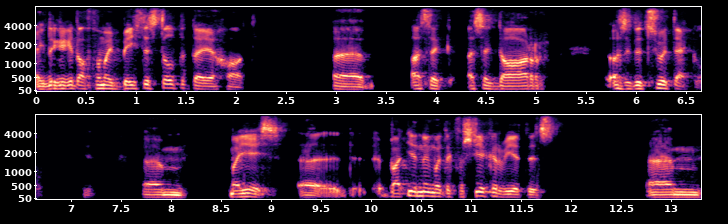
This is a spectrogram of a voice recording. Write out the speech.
ek dink ek het al van my beste stilte tye gehad. Uh as ek as ek daar as ek dit so tackle. Ehm um, maar yes, uh maar een ding wat ek verseker weet is ehm um,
